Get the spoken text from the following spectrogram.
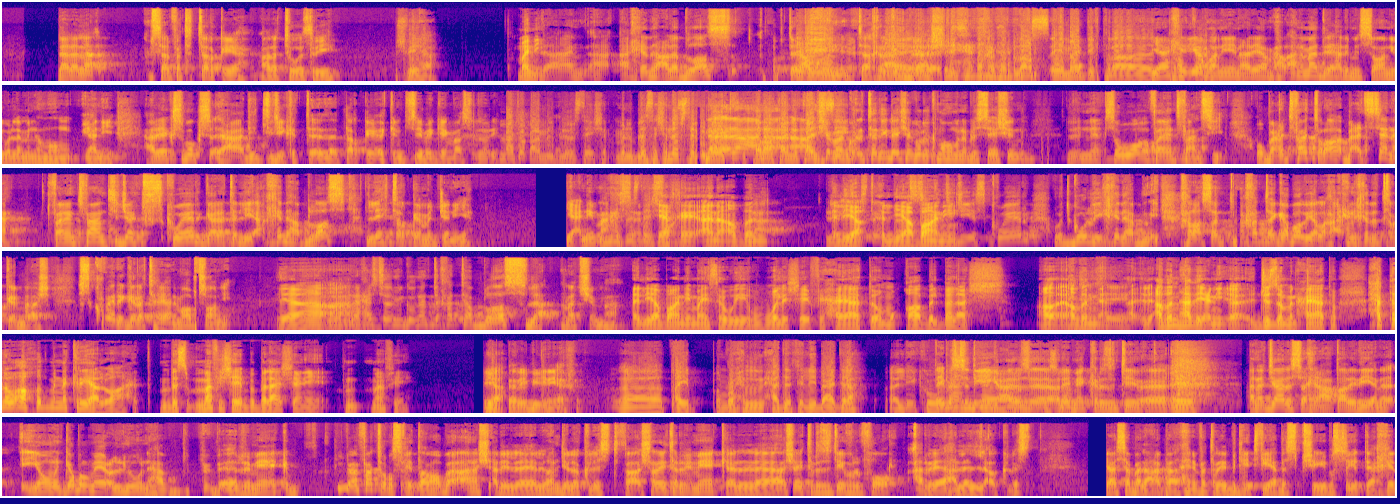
لا لا لا سالفة الترقية على 2 و 3 إيش فيها؟ ماني. أخذها على Plus طب إيه. تأخذ آه، تاخذها Plus اي ما يمديك ترى يا أخي. اليابانيين عليهم حر أنا ما أدري هذه من سوني ولا منهم هم. يعني على ال Xbox عادي تجيك الت- الترقية كنت تجيب ال Game Pass هذولي ما أتوقع من ال PlayStation. من ال PlayStation. نفس لا لا أنا شوف أقول- تدري ليش أقول لك ما هو من PlayStation؟ لأن سووها Final Fantasy وبعد فترة بعد سنة Final Fantasy جت Square قالت اللي أخذها Plus له ترقيه مجانية؟ يعني ما أحس. يا أخي أنا أظن لا. اليا- الياباني- تجي Square وتقول لي خذها بمي... خلاص أنت ما أخذتها قبل؟ يلا الحين خذ الترقيه ببلاش Square قالتها يعني ما هو بسوني. يا أنا أحس لما يقول أنت أخذتها Plus؟ لا ما تشمها. الياباني ما يسوي ولا شيء في حياته مقابل بلاش. أ- اظن أخي. أظن هذا يعني جزء من حياته. حتى لو آخذ منك ريال واحد بس ما في شيء ببلاش يعني ما في. يا غريبين يا أخي. آه طيب نروح للحدث اللي بعده اللي هو طيب بس دقيقة على رز- أسلم. remake Resident إيه أنا جالس الحين على طاري ذي أنا يوم قبل ما يعلنونها ال remake فتره بسيطة ما أنا شاري اللي عندي ال Oculus فشريت ال remake ال- شريت Resident Evil 4 على على ال Oculus جالس بلعبها الحين فترة بديت فيها بس بشيء بسيط يا أخي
